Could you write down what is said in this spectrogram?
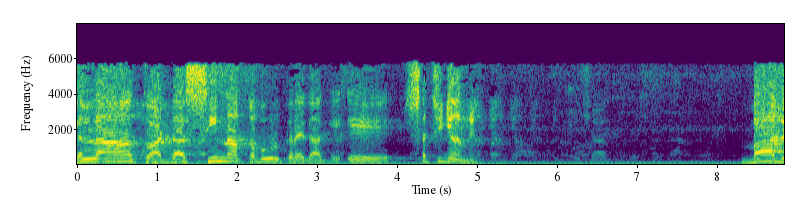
گلا سینہ قبول کرے گا کہ اے سچیاں نے۔ بعد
